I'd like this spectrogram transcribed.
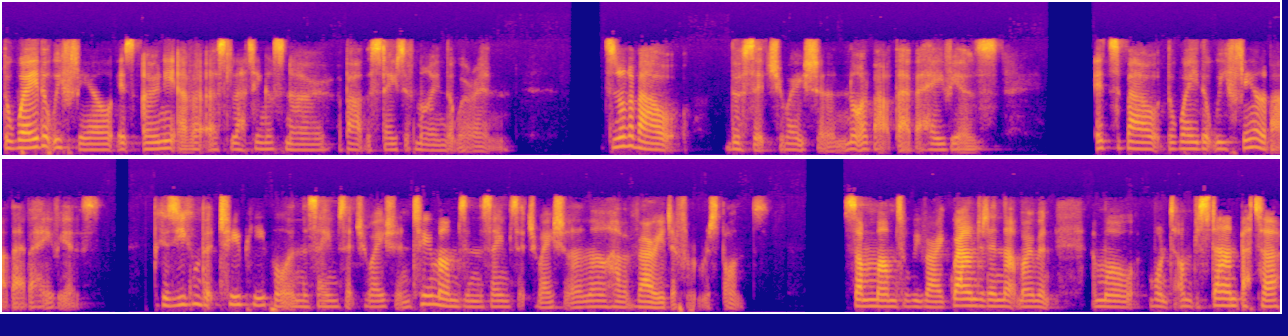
the way that we feel is only ever us letting us know about the state of mind that we're in. It's not about the situation, not about their behaviors. It's about the way that we feel about their behaviors. Because you can put two people in the same situation, two mums in the same situation, and they'll have a very different response. Some mums will be very grounded in that moment and will want to understand better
